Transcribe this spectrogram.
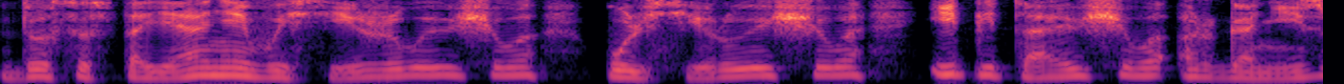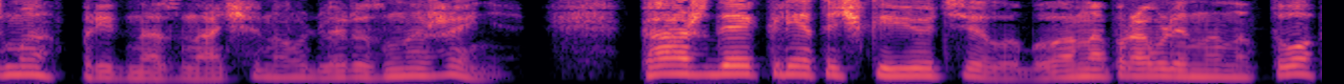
до состояния высиживающего, пульсирующего и питающего организма, предназначенного для размножения. Каждая клеточка ее тела была направлена на то,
